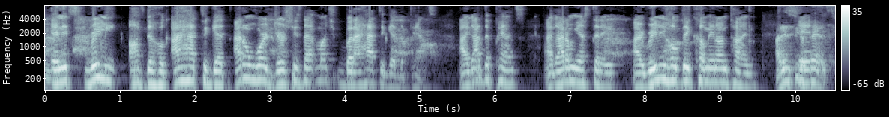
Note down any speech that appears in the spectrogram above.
and it's really off the hook. I had to get. I don't wear jerseys that much, but I had to get the pants. I got the pants. I got them yesterday. I really hope they come in on time. I didn't see the pants.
